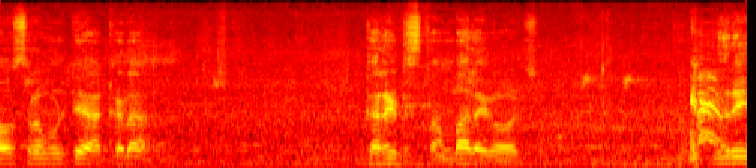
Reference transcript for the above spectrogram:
అవసరం ఉంటే అక్కడ కరెంటు స్తంభాలే కావచ్చు. మరి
